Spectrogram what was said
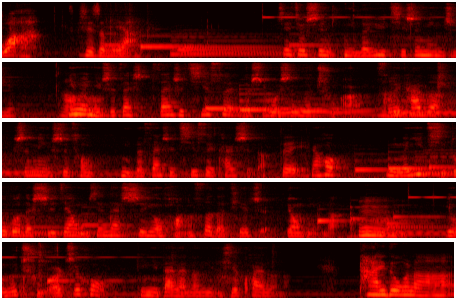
哇，这是什么呀？这就是你的预期生命值，因为你是在三十七岁的时候生的楚儿，所以他的生命是从你的三十七岁开始的。对，然后你们一起度过的时间，我们现在是用黄色的贴纸标明的。嗯，有了楚儿之后，给你带来了哪些快乐呢？太多了啊！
